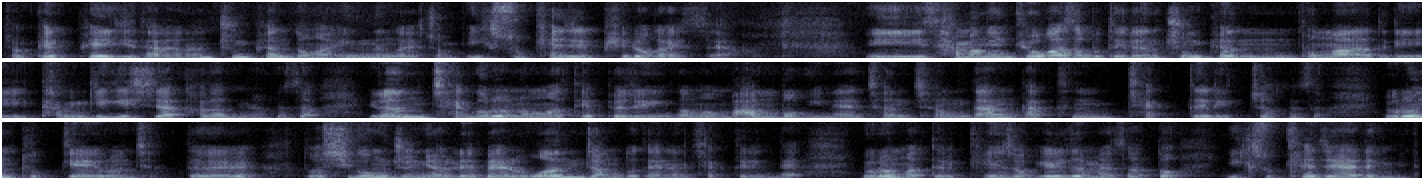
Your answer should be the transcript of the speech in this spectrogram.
좀 100페이지 달하는 중편동화 읽는 거에 좀 익숙해질 필요가 있어요. 이 3학년 교과서부터 이런 중편 동화들이 담기기 시작하거든요. 그래서 이런 책으로는 뭐 대표적인 거뭐 만복인의 전청당 같은 책들 있죠. 그래서 이런 두께 이런 책들 또 시공주니어 레벨 1 정도 되는 책들인데 이런 것들을 계속 읽으면서 또 익숙해져야 됩니다.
